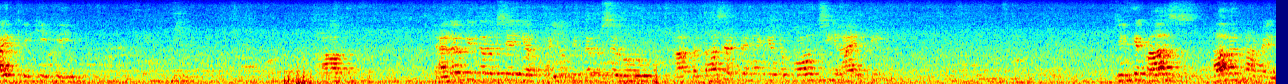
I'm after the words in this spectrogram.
آیت لکھی تھی۔ آپ بہنوں کی طرف سے یا بھائیوں کی طرف سے وہ آپ بتا سکتے ہیں کہ وہ کون سی آیت تھی؟ جن کے پاس دعوت نامے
